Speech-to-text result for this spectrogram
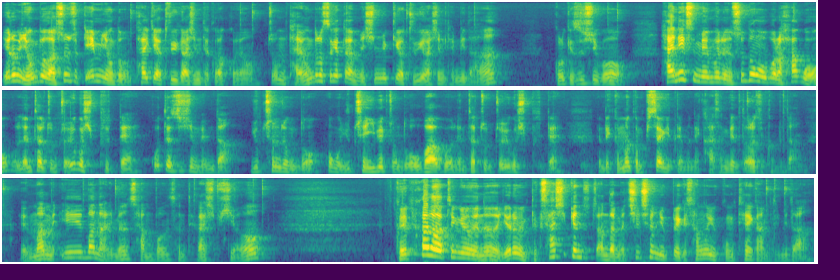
여러분 용도가 순수 gaming 용도면 8기가 두개 가시면 될 것 같고요. 좀 다용도로 쓰겠다 하면 16기가 두개 가시면 됩니다 그렇게 쓰시고 하이닉스 메모리는 수동 오버를 하고 렌탈 좀 쪼이고 싶을 때 그때 쓰시면 됩니다. 6000 정도 혹은 6200 정도 오버하고 렌탈 좀 쪼이고 싶을 때. 근데 그만큼 비싸기 때문에 가성비는 떨어질 겁니다. 웬만하면 1번 아니면 3번 선택하십시오. 그래픽카드 같은 경우에는 여러분 140견 짠다면 7600에 3060 Ti 가면 됩니다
